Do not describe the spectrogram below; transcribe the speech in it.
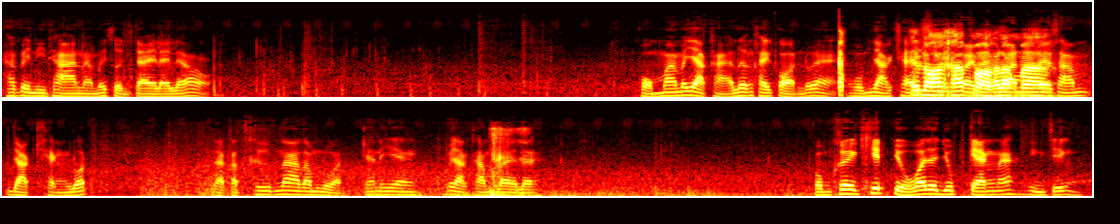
ถ้าเป็นอีธานอะไม่สนใจอะไรแล้ว ผมมาไม่อยากหาเรื่องใครก่อนด้วย ผมอยากใช้เรียบร้อยครับชีหมอวิตไปกำลังวันมาๆด้วยซ้ำอยากแข่งรถ อยากกระทืบหน้าตำรวจแค่นี้เองไม่อยากทำอะไรเลย ผมเคยคิดอยู่ว่าจะยุบแก๊งนะจริง ๆ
